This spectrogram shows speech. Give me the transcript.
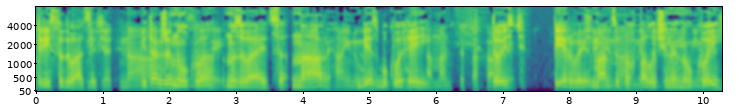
320. И также Нуква называется Нар без буквы Гей, то есть первый манцепах, полученный Нуквой,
